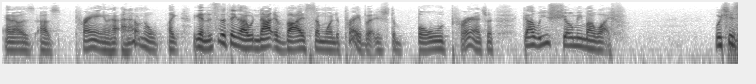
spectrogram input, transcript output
and I was I was praying, and I, I don't know, like again, this is the thing I would not advise someone to pray, but it's just a bold prayer. I just went, God, will you show me my wife? Which is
